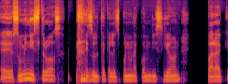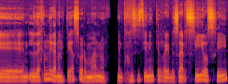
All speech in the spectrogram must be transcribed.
eh, suministros. Resulta que les pone una condición para que le dejan de garantía a su hermano. Entonces tienen que regresar sí o sí.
